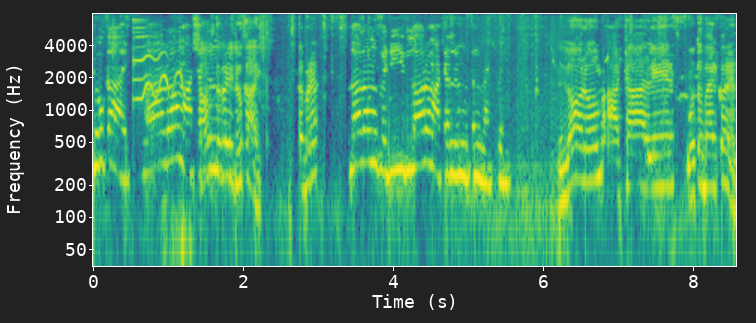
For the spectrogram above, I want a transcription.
ঢোকায় নরম সব করে ঢুকাই তারপরে? নরম করি নরম আটালের মতন লাগবে নরম আঠালের মতো বাইর করেন?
